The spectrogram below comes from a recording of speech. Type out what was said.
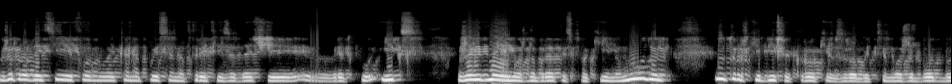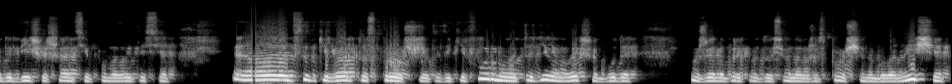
Вже правда, цієї формули, яка написана в третій задачі е, в рядку X, вже від неї можна брати спокійно модуль, ну трошки більше кроків зробити, може буде більше шансів помилитися. Але все-таки варто спрощувати такі формули, тоді вам легше буде вже, наприклад, ось вона вже спрощена була нижче,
